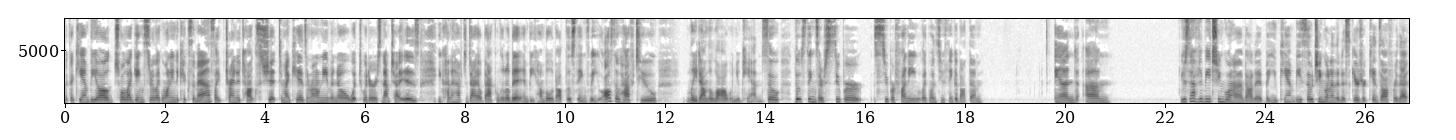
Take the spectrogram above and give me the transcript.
like I can't be all chola gangster, like wanting to kick some ass, like trying to talk shit to my kids, and I don't even know what Twitter or Snapchat is. You kind of have to dial back a little bit and be humble about those things, but you also have to lay down the law when you can. So those things are super, super funny. Like once you think about them, and um, you just have to be chingona about it, but you can't be so chingona that it scares your kids off or that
